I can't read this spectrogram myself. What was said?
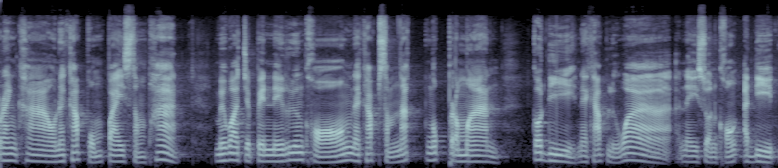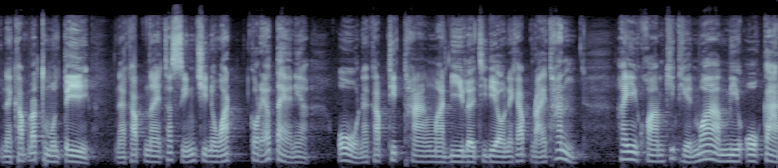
แรงข่าวนะครับผมไปสัมภาษณ์ ไม่ว่าจะเป็นในเรื่องของนะครับสำนักงบประมาณก็ดีนะครับ หรือว่าในส่วนของอดีตนะครับรัฐมนตรีนะครับนายทักษิณชินวัตรก็แล้วแต่เนี่ย โอ้นะครับทิศทางมาดีเลยทีเดียวนะครับ หลายท่านให้ความคิดเห็นว่ามีโอกาส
